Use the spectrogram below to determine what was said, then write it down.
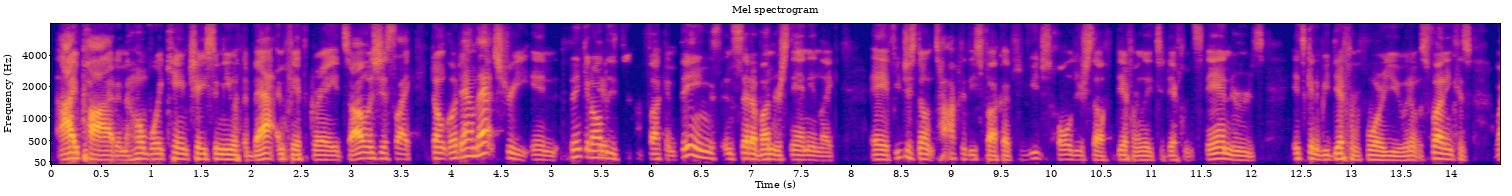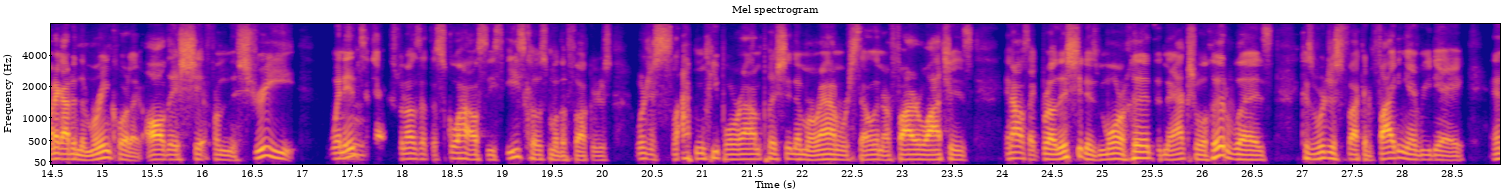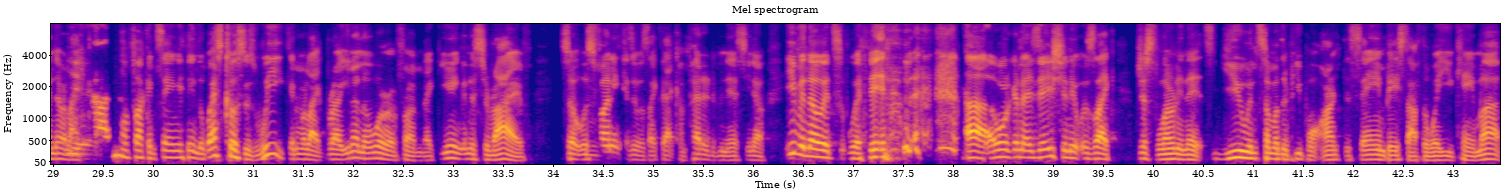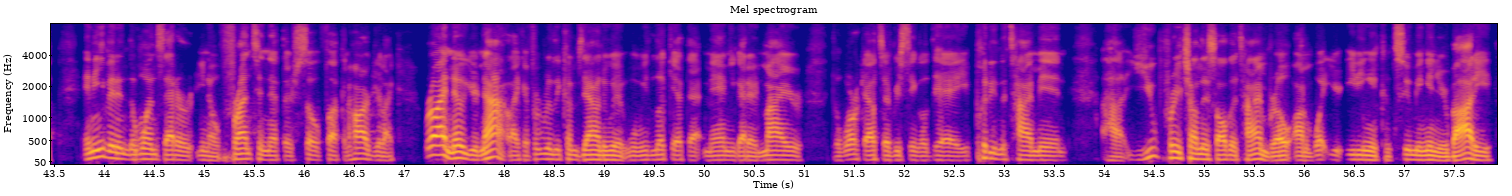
iPod and the homeboy came chasing me with a bat in fifth grade. So I was just like, don't go down that street and thinking all these fucking things instead of understanding like, hey, if you just don't talk to these fuck ups, if you just hold yourself differently to different standards, it's going to be different for you. And it was funny because when I got in the Marine Corps, like all this shit from the street went into mm-hmm. that. When I was at the schoolhouse, these East Coast motherfuckers were just slapping people around, pushing them around. We're selling our fire watches. And I was like, bro, this shit is more hood than the actual hood was because we're just fucking fighting every day. And they're like, yeah. God, don't fucking say anything. The West Coast is weak. And we're like, bro, you don't know where we're from. Like, you ain't gonna survive. So it was mm-hmm. funny because it was like that competitiveness, you know, even though it's within uh organization, it was like just learning that you and some other people aren't the same based off the way you came up. And even in the ones that are, you know, fronting that they're so fucking hard, you're like, bro, I know you're not. Like, if it really comes down to it, when we look at that, man, you got to admire the workouts every single day, putting the time in. Uh, you preach on this all the time, bro, on what you're eating and consuming in your body.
